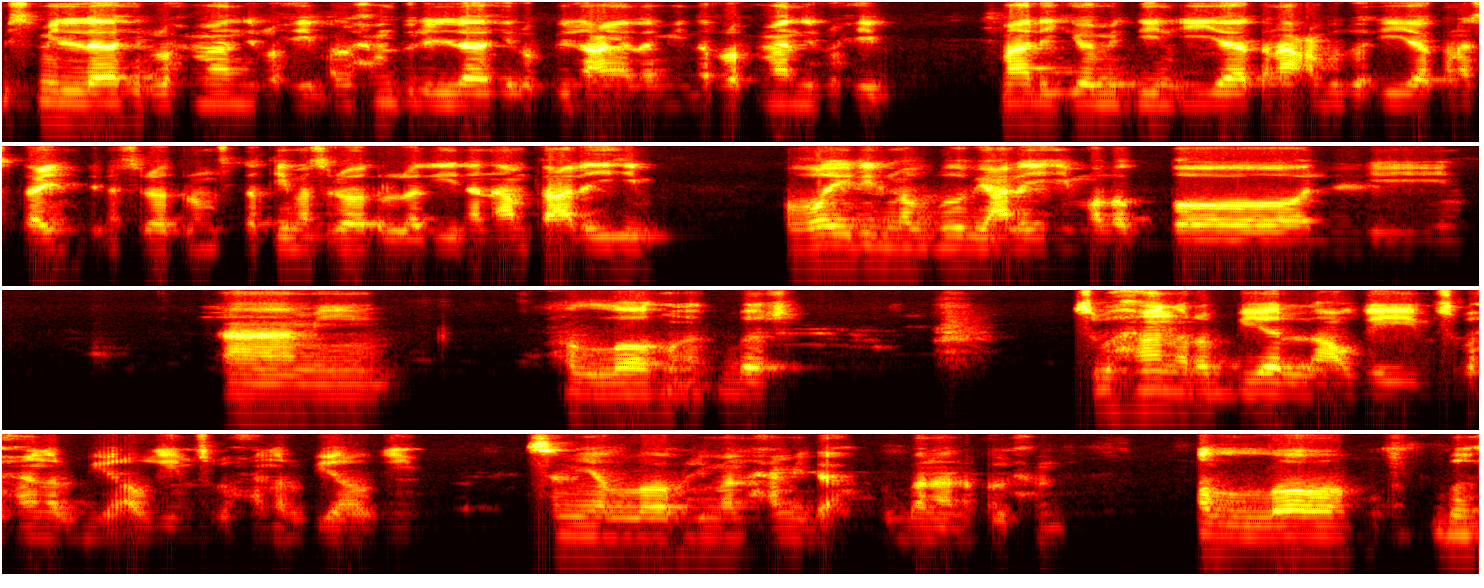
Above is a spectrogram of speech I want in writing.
بسم الله الرحمن الرحيم. الحمد لله رب العالمين. الرحمن الرحيم. مالك يوم الدين. إياك نعبد وإياك نستعين. اهدنا الصراط المستقيم. صراط الذين أنعمت عليهم. غير المغضوب عليهم ولا الضالين. آمين. الله أكبر. سبحان ربي العظيم سبحان ربي العظيم سبحان ربي العظيم. سمي الله لمن حمده. ربنا لك الحمد. الله أكبر.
